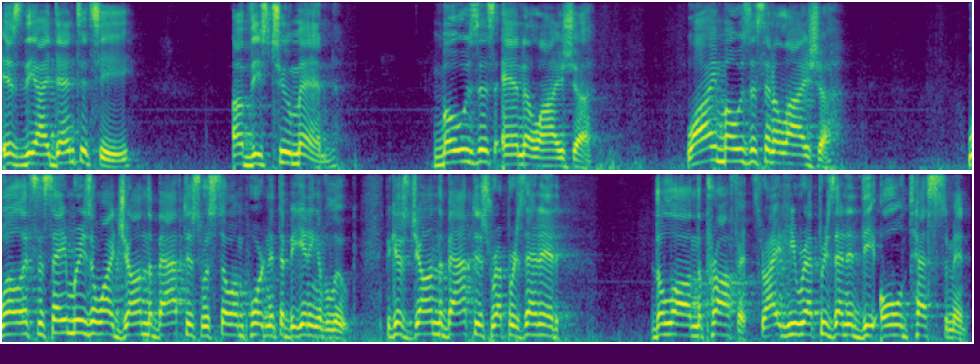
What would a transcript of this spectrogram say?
is the identity of these two men Moses and Elijah. Why Moses and Elijah? Well, it's the same reason why John the Baptist was so important at the beginning of Luke. Because John the Baptist represented the law and the prophets, right? He represented the Old Testament.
